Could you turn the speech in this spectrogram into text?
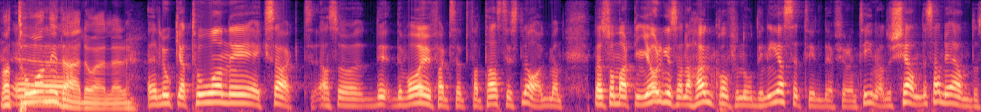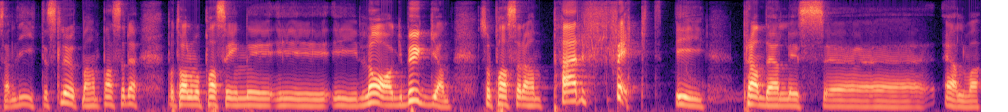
Var Tony eh, där då eller? Eh, Luca Toni, exakt. Alltså, det, det var ju faktiskt ett fantastiskt lag. Men, men som Martin Jörgensen, när han kom från Udinese till det Fiorentina, då kändes han ju ändå så lite slut. Men han passade, på tal om att passa in i, i, i lagbyggen, så passade han perfekt i Prandellis eh, elva.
